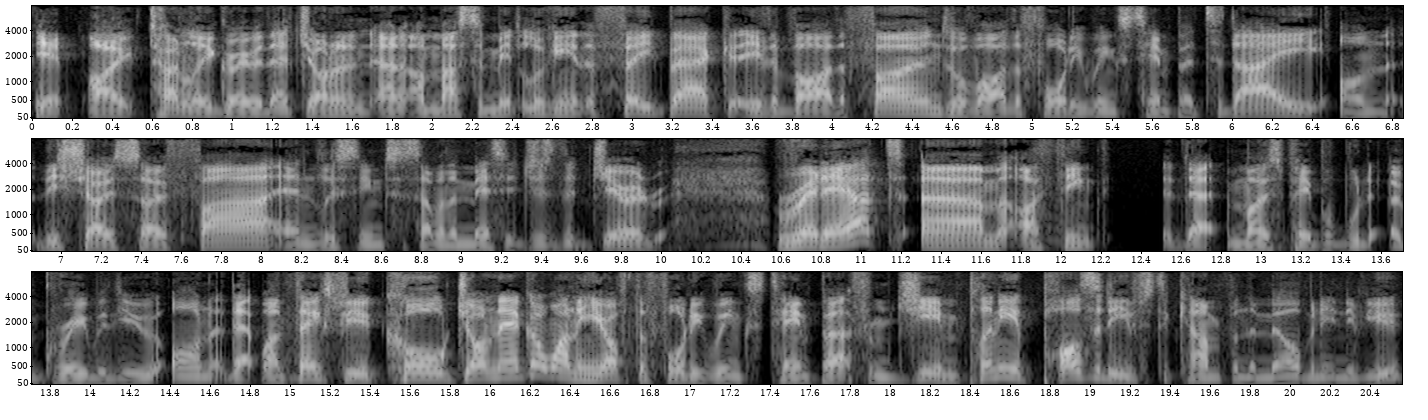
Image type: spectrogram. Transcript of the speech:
Yeah, I totally agree with that, John. And I must admit, looking at the feedback, either via the phones or via the 40 Winks Tempur today on this show so far, and listening to some of the messages that Jared read out, um, I think that most people would agree with you on that one. Thanks for your call, John. Now, I got one here off the 40 Winks Tempur from Jim. Plenty of positives to come from the Melbourne interview.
